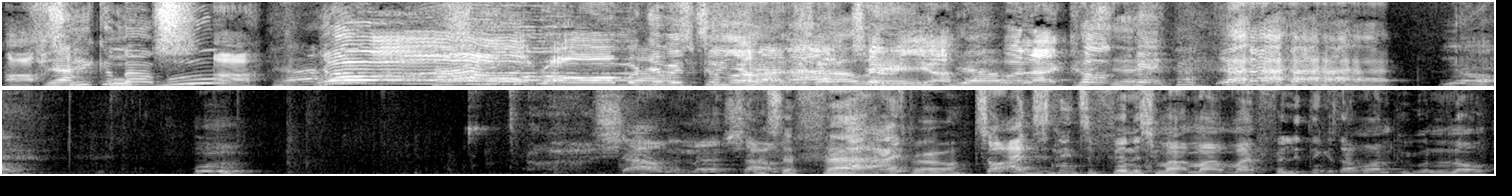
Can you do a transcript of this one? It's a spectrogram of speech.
Uh, Speak about oops, Wu? Uh, yo, bro, I'm gonna give it to you. on, Yo, Shaolin. cherry, yo. Yo. Well, like cocaine. yo. Mm. Shouting, man. Shouting. That's a fact, All right, bro. So I just need to finish my, my, my Philly thing because I want people to know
